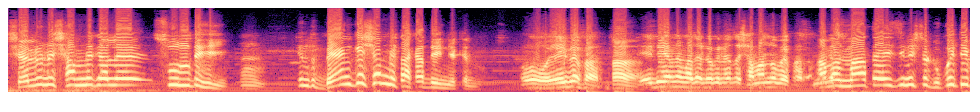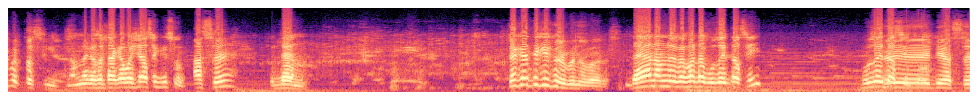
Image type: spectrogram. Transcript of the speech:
সেলুনের সামনে গেলে চুল দেখি হ্যাঁ। কিন্তু ব্যাংকের সামনে টাকা দেই না কেন? ও এই ব্যাপার? এটাই আপনার মাথায় ঢোকে না তো সামান্য ব্যাপার। আমার মাথায় এই জিনিসটা ঢুকাইতেই পারতাছি না। আপনার কাছে টাকা পয়সা আছে কিছু? আছে। দেন। টাকাতে কি করবেন আবার। দেন আপনার ব্যাপারটা বুঝাইতাছি। বুঝাইতাছি। এটি আছে।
